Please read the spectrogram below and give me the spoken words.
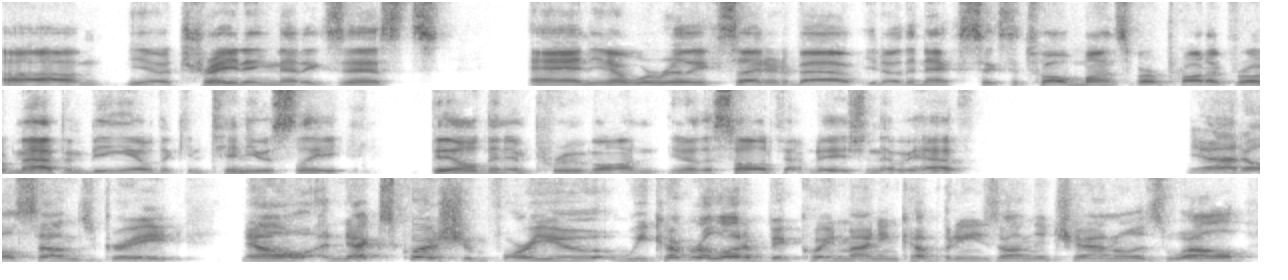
um, you know, trading that exists. And, you know, we're really excited about, you know, the next six to twelve months of our product roadmap and being able to continuously build and improve on, you know, the solid foundation that we have. Yeah, it all sounds great. Now, next question for you. We cover a lot of Bitcoin mining companies on the channel as well.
